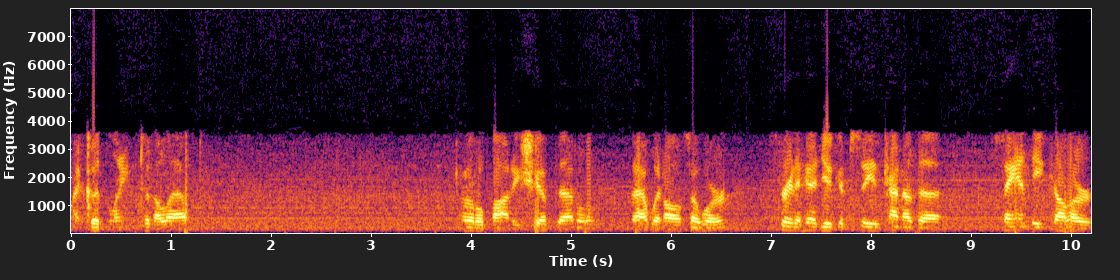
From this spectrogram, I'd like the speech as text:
I could lean to the left. A little body shift that'll that would also work. Straight ahead, you can see kind of the sandy color,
